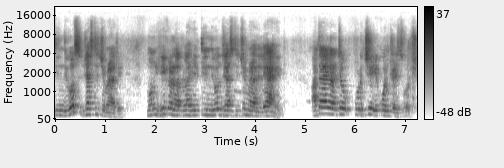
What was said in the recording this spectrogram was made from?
तीन दिवस जास्तीचे मिळाले. मग हे कळलं आपल्याला हे तीन दिवस जास्तीचे मिळालेले आहेत. आता काय करायचं पुढचे एकोणचाळीस वर्ष.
